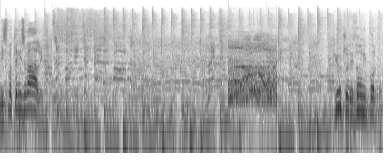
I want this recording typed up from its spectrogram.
Nismo te ni zvali. future is all important.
